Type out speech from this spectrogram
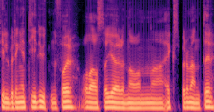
tilbringe tid utenfor, og da også gjøre noen eh, eksperimenter.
